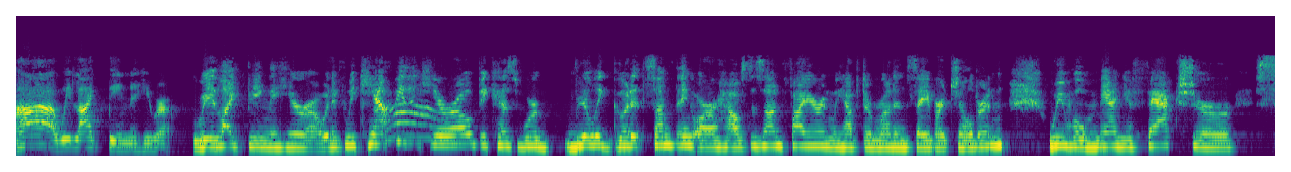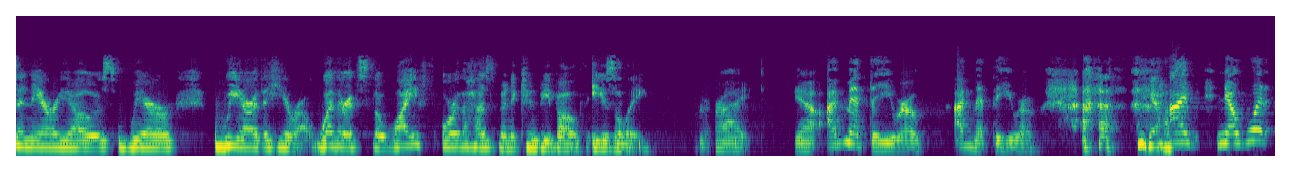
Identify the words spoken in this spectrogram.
Ah, we like being the hero. We like being the hero. And if we can't ah. be the ah. hero because we're really good at something or our house is on fire and we have to run and save our children, we will manufacture scenarios where we are the hero. Whether it's the wife or the husband, it can be both easily. Right. Yeah. I've met the hero. I've met the hero. yeah. I now what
